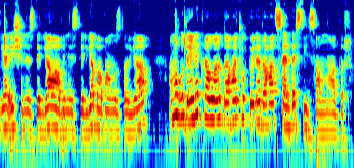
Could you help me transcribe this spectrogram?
Ya eşinizdir, ya abinizdir, ya babanızdır, ya... Ama bu değnek kralları daha çok böyle rahat, serbest insanlardır.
